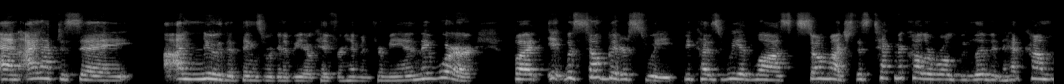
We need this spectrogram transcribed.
And I have to say, I knew that things were going to be okay for him and for me, and they were. But it was so bittersweet because we had lost so much. This Technicolor world we live in had come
